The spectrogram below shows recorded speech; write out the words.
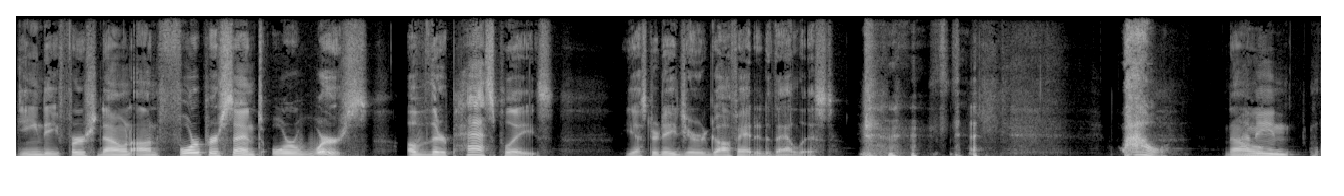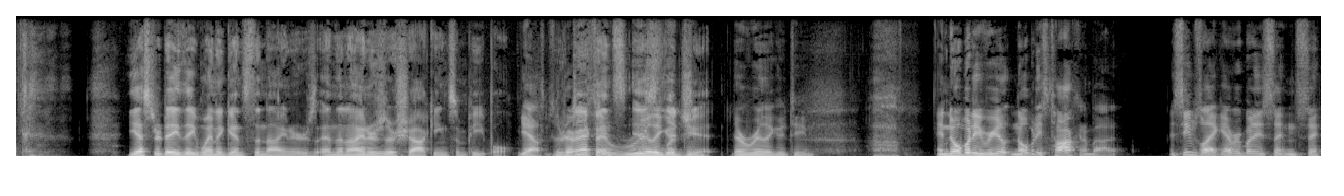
gained a first down on 4% or worse of their pass plays. Yesterday, Jared Goff added to that list. Wow. Now, I mean, yesterday they went against the Niners, and the Niners are shocking some people. Yeah, Their they're actually defense a really is good team. legit. They're a really good team, and nobody real nobody's talking about it. It seems like everybody's sitting and saying,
